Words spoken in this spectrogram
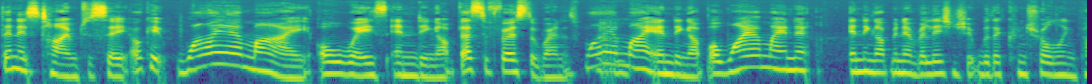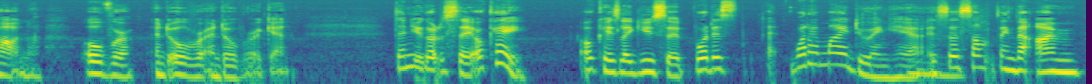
then it's time to say, okay, why am I always ending up? That's the first awareness. Why am I ending up, or why am I ending up in a relationship with a controlling partner over and over and over again? then you got to say, okay, okay, it's like you said, what is, what am I doing here? Is there mm. something that I'm,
